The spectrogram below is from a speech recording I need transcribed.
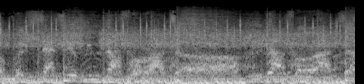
Nosferatu, Nosferatu, Nosferatu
